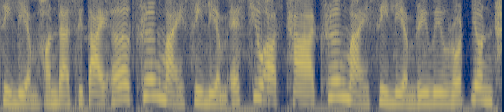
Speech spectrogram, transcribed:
สี่เหลี่ยม Honda styler เครื่องหมายสี่เหลี่ยม SQ o t Car เครื่องหมายสี่เหลี่ยมรีวิวรถยนต์ไท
